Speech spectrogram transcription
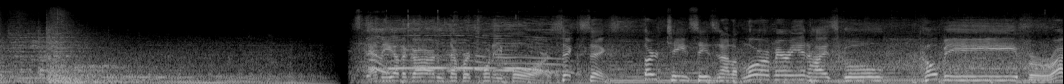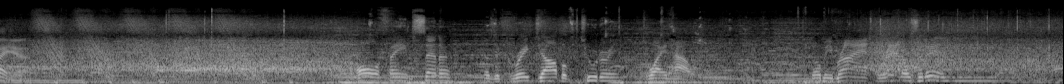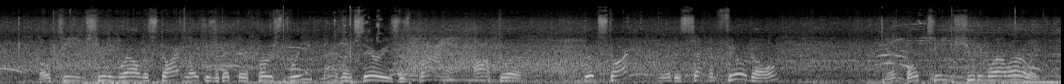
And the other guard is number 24, 6'6", 13 season out of Lower Merion High School, Kobe Bryant. Hall of Fame center does a great job of tutoring Dwight Howard. Kobe Bryant rattles it in. Both teams shooting well to start. Lakers have hit their first three. Magic series is Bryant off to a good start with his second field goal. And both teams shooting well early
